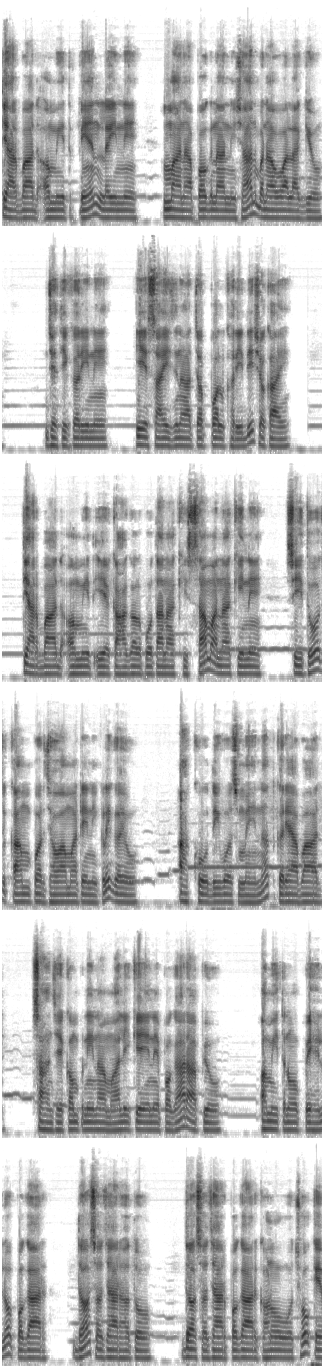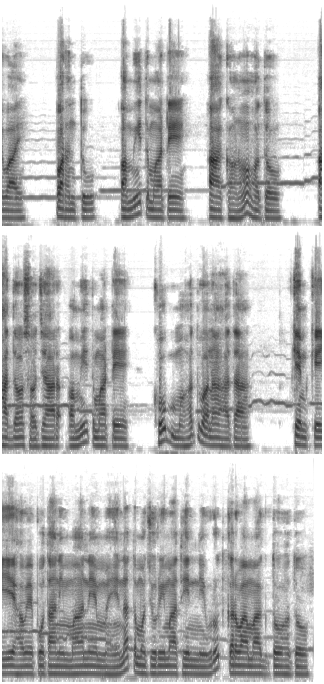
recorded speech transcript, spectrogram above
ત્યારબાદ અમિત પેન લઈને માના પગના નિશાન બનાવવા લાગ્યો, જેથી કરીને એ સાઈઝના ચપ્પલ ખરીદી શકાય. ત્યારબાદ અમિત એ કાગળ પોતાના ખિસ્સામાં નાખીને સીધો જ કામ પર જવા માટે નીકળી ગયો. આખો દિવસ મહેનત કર્યા બાદ સાંજે કંપનીના માલિકે એને પગાર આપ્યો. અમિતનો પહેલો પગાર દસ હજાર હતો. દસ હજાર પગાર ઘણો ઓછો કહેવાય, પરંતુ અમિત માટે આ ઘણો હતો. આ દસ હજાર અમિત માટે ખૂબ મહત્વના હતા. કેમ કે એ હવે પોતાની માને મહેનત મજૂરીમાંથી નિવૃત્ત કરવા માંગતો હતો.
